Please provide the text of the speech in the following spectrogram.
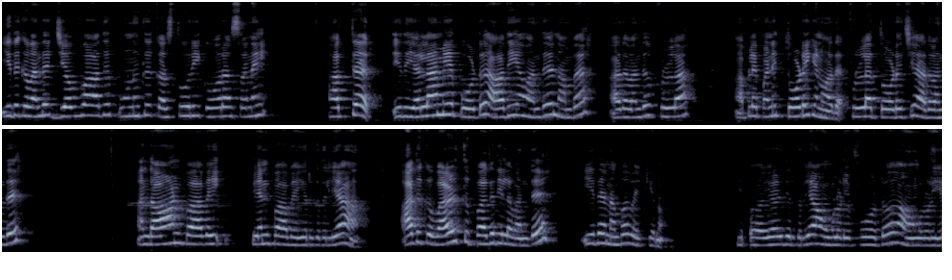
இதுக்கு வந்து ஜவ்வாது புணுக்கு கஸ்தூரி கோரசனை அக்தர் இது எல்லாமே போட்டு அதையும் வந்து நம்ம அதை வந்து ஃபுல்லாக அப்ளை பண்ணி துடைக்கணும் அதை. ஃபுல்லாக துடைச்சி அதை வந்து அந்த ஆண் பாவை பெண் பாவை இருக்குது இல்லையா? அதுக்கு வழுத்து பகுதியில் வந்து இதை நம்ம வைக்கணும். இப்போ எழுதியிருக்கு இல்லையா? அவங்களுடைய ஃபோட்டோ அவங்களுடைய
